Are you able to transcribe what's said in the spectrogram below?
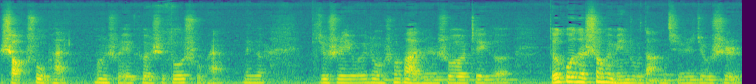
少数派，孟什维克是多数派。那个就是有一种说法，就是说这个德国的社会民主党其实就是。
